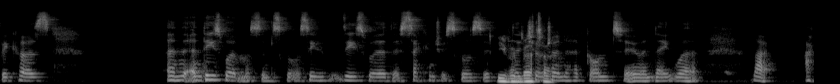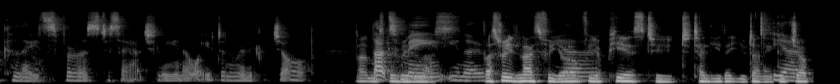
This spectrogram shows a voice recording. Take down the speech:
because. And, and these weren't Muslim schools. These, these were the secondary schools that Even the better. children had gone to, and they were like accolades for us to say, actually, you know what, you've done a really good job. That, That to really me, nice. you know, That's really nice for your for your peers to to tell you that you've done a good Yeah. job.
